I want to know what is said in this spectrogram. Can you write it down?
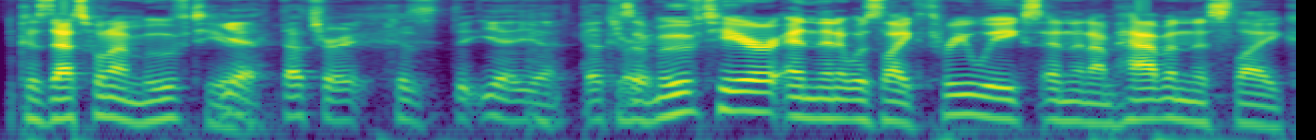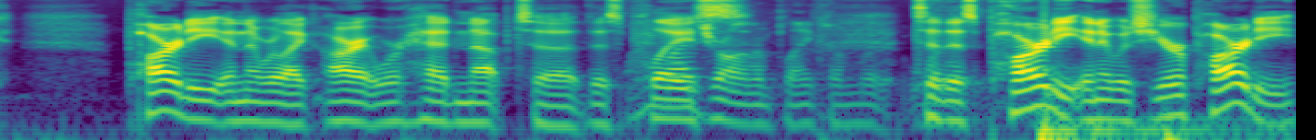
because that's when I moved here. Yeah, that's right. Because yeah, yeah, that's right. because right. I moved here and then it was like three weeks and then I'm having this like party, and then we're like, all right, we're heading up to this Why place drawing a blank on what, to this party, and it was your party.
